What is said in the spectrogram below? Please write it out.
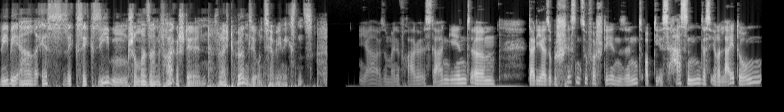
WBRS667 schon mal seine Frage stellen. Vielleicht hören Sie uns ja wenigstens. Ja, also meine Frage ist dahingehend, ähm, da die ja so beschissen zu verstehen sind, ob die es hassen, dass ihre Leitung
